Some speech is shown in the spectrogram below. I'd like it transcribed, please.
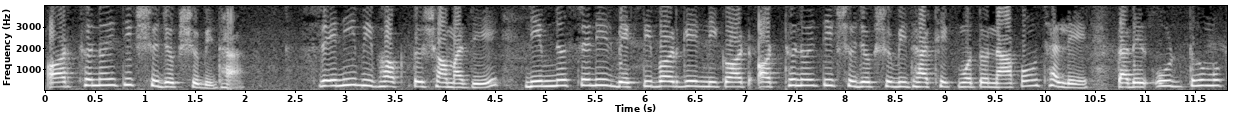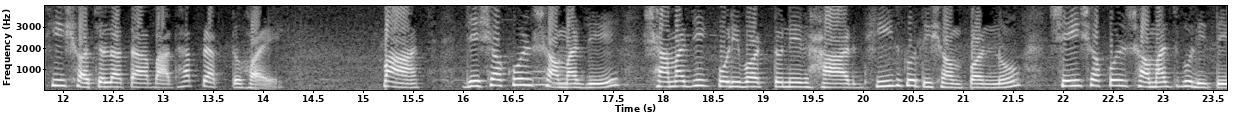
অর্থনৈতিক সুযোগ সুবিধা। শ্রেণি বিভক্ত সমাজে নিম্ন শ্রেণির ব্যক্তিবর্গের নিকট অর্থনৈতিক সুযোগ সুবিধা ঠিকমতো না পৌঁছালে তাদের ঊর্ধ্বমুখী সচলতা বাধাপ্রাপ্ত হয়। পাঁচ যে সকল সমাজে সামাজিক পরিবর্তনের হার ধীর গতি সম্পন্ন, সেই সকল সমাজগুলিতে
